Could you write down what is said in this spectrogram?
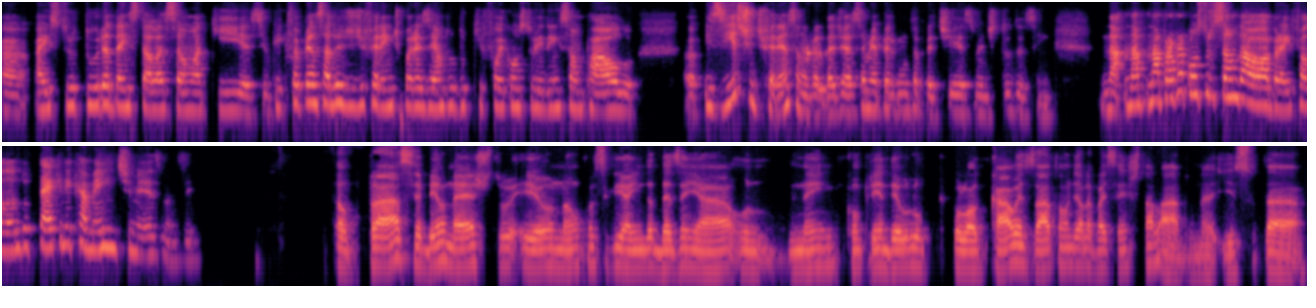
a, a, estrutura da instalação aqui, assim, o que, que foi pensado de diferente, por exemplo, do que foi construído em São Paulo? Existe diferença, na verdade? Essa é a minha pergunta para ti, acima de tudo, assim. Na, na, na, própria construção da obra e falando tecnicamente mesmo, assim. Então, para ser bem honesto, eu não consegui ainda desenhar o, nem compreender o, o local exato onde ela vai ser instalada, né? Isso tá,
